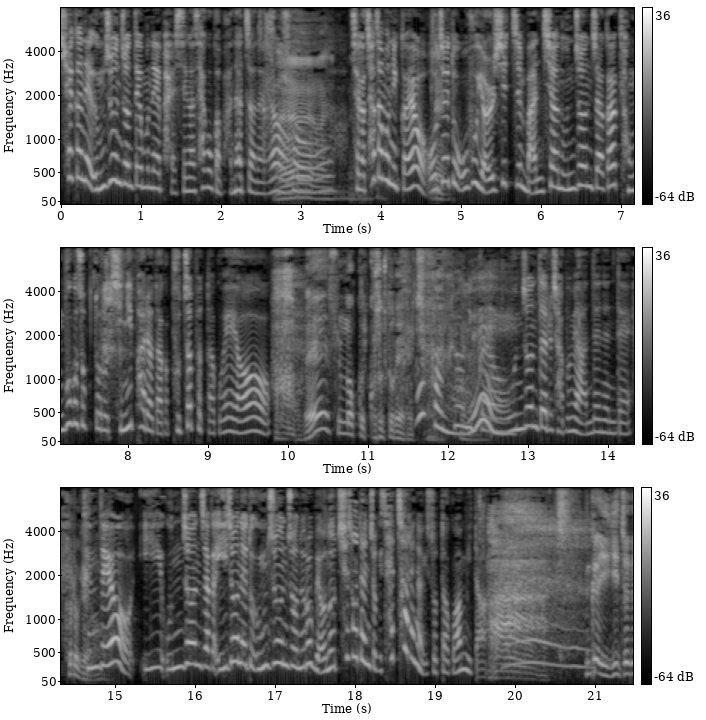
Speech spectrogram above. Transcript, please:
최근에 음주운전 때문에 발생한 사고가 많았잖아요. 네. 제가 찾아보니까요. 어제도 오후 10시쯤 많지 않은 운전자가 경부고속도로 진입하려다가 붙잡혔다고 해요. 아, 왜 술 먹고 고속도로에 될지. 그러니까요. 그러니까요. 네. 운전대를 잡으면 안 되는데. 그러게요. 근데요, 이 운전자가 이전에도 음주운전으로 면허 취소된 적이 세 차례나 있었다고 합니다. 아, 그러니까 이게 저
